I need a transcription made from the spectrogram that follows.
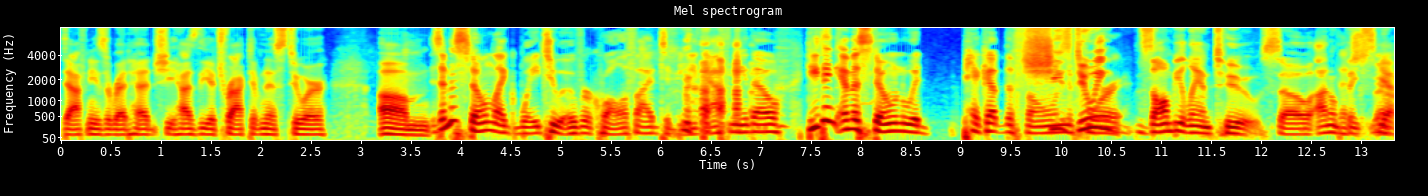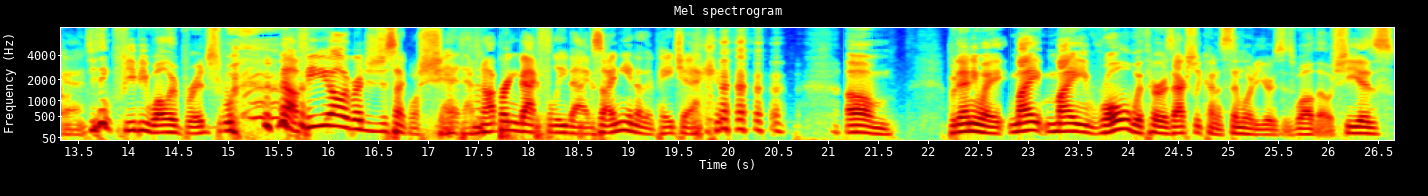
Daphne is a redhead. She has the attractiveness to her. Um, Is Emma Stone like way too overqualified to be Daphne though? Do you think Emma Stone would pick up the phone? She's doing for- Zombieland 2, so I don't That's- think so. yeah. Okay. Do you think Phoebe Waller-Bridge? would- no, Phoebe Waller-Bridge is just like, well, shit. I'm not bringing back Fleabag, so I need another paycheck. Um, but anyway, my my role with her is actually kind of similar to yours as well, though. She is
